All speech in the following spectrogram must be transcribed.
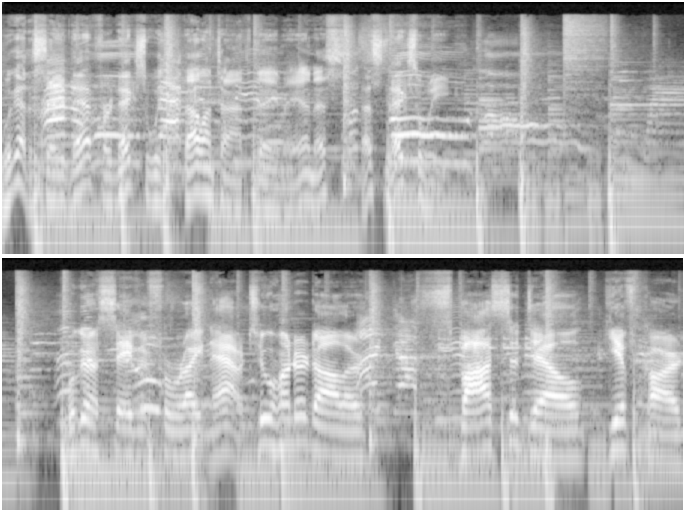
We got to save that for next week, Valentine's Day, man. That's that's next week. We're to save it for right now. $200 Spa Sydell gift card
